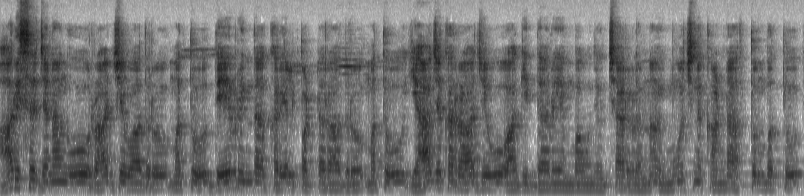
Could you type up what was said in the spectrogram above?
ಆರಿಸ ಜನಾಂಗವು ರಾಜ್ಯವಾದರು ಮತ್ತು ದೇವರಿಂದ ಕರೆಯಲ್ಪಟ್ಟರಾದರು ಮತ್ತು ಯಾಜಕ ರಾಜ್ಯವೂ ಆಗಿದ್ದಾರೆ ಎಂಬ ಒಂದು ವಿಚಾರಗಳನ್ನು ವಿಮೋಚನ ಕಾಂಡ ಹತ್ತೊಂಬತ್ತು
